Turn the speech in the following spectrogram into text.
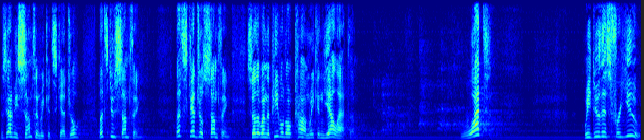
There's got to be something we could schedule. Let's do something. Let's schedule something so that when the people don't come, we can yell at them. What? We do this for you.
